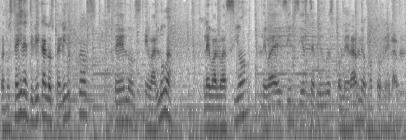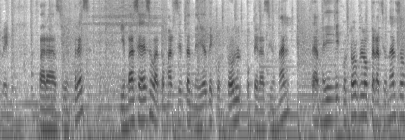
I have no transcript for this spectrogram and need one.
Cuando usted identifica los peligros, usted los evalúa. La evaluación le va a decir si este riesgo es tolerable o no tolerable para su empresa. Y en base a eso va a tomar ciertas medidas de control operacional la medida de control operacional son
